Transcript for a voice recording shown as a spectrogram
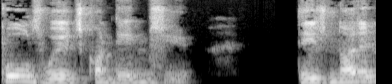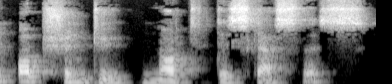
Paul's words condemns you. There's not an option to not discuss this.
